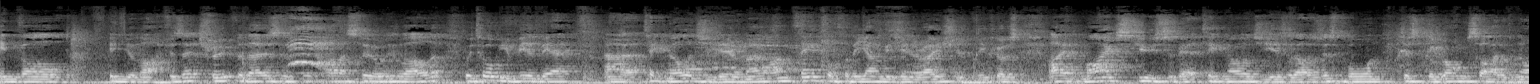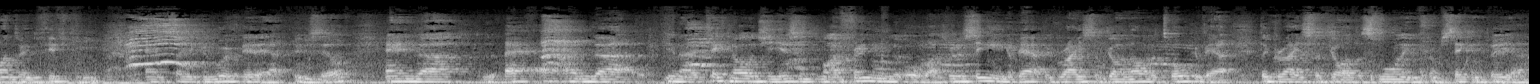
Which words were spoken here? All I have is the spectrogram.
involved in your life. Is that true for those of us who are a little older? We're talking a bit about uh, technology there a moment. I'm thankful for the younger generation because I, my excuse about technology is that I was just born just the wrong side of 1950, and so you can work that out yourself. And uh, and uh, you know, technology isn't my friend always. We were singing about the grace of God, and I want to talk about the grace of God this morning from Second Peter.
